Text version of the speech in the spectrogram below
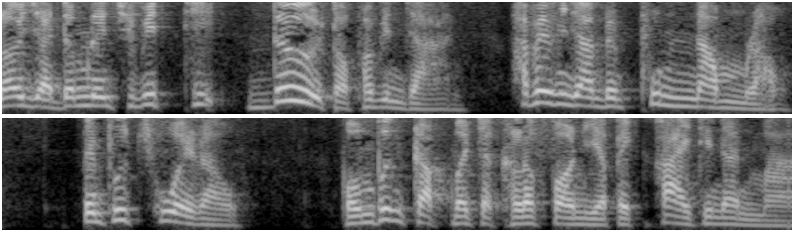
เราอย่าดำเนินชีวิตที่ดื้อต่อพระวิญญาณ ให้พระวิญญาณเป็นผู้นำเรา เป็นผู้ช่วยเรา ผมเพิ่งกลับมาจากแคลิฟอร์เนียไปค่ายที่นั่นมา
